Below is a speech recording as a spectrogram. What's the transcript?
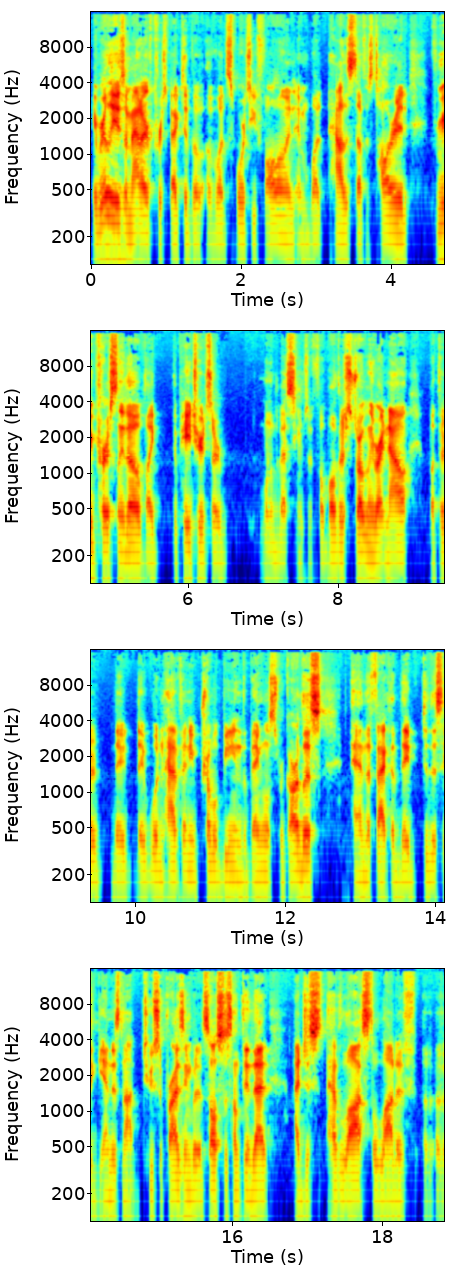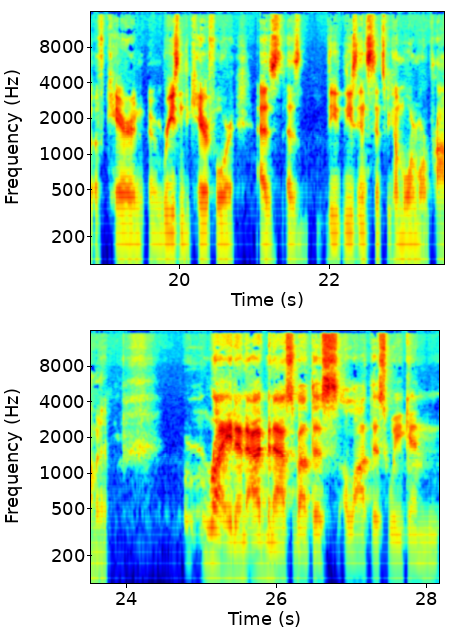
it really is a matter of perspective of, of what sports you follow and, and what how this stuff is tolerated. For me personally, though, like the Patriots are one of the best teams in football. They're struggling right now, but they're they they wouldn't have any trouble beating the Bengals regardless. And the fact that they did this again is not too surprising, but it's also something that I just have lost a lot of of, of care and, and, reason to care for as as the, these incidents become more and more prominent. Right, and I've been asked about this a lot this week, and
